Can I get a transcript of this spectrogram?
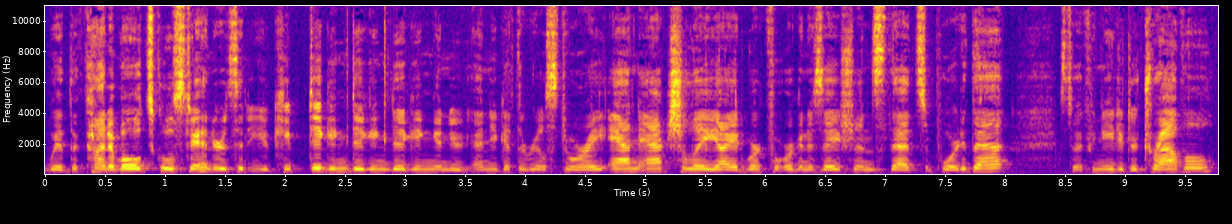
with the kind of old school standards that you keep digging, digging, digging, and you, and you get the real story. And actually, I had worked for organizations that supported that. So if you needed to travel,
